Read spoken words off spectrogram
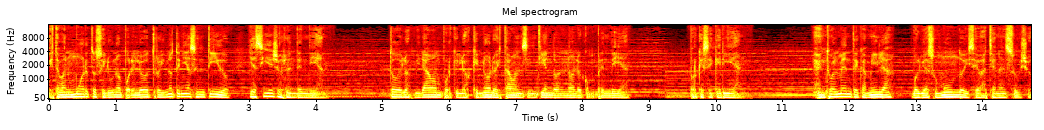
Estaban muertos el uno por el otro y no tenía sentido, y así ellos lo entendían. Todos los miraban porque los que no lo estaban sintiendo no lo comprendían, porque se querían. Eventualmente Camila volvió a su mundo y Sebastián al suyo.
